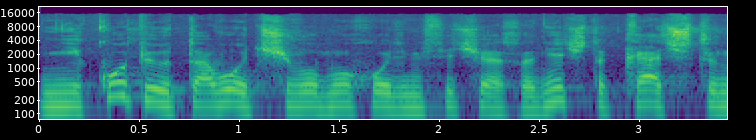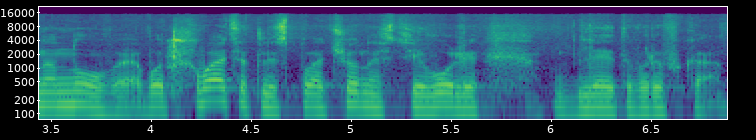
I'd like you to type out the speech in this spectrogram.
не копию того, от чего мы уходим сейчас, а нечто качественно новое? Вот хватит ли сплоченности и воли для этого рывка?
